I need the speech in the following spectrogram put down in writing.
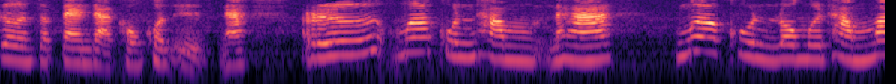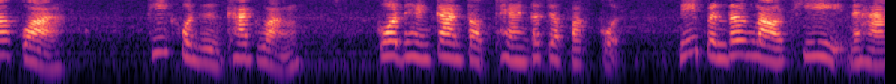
เกินสแตนดาร์ดของคนอื่นนะหรือเมื่อคุณทำนะคะเมื่อคุณลงมือทำมากกว่าที่คนอื่นคาดหวังกฎแห่งการตอบแทนก็จะปรากฏ นี่เป็นเรื่องราวที่นะคะ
